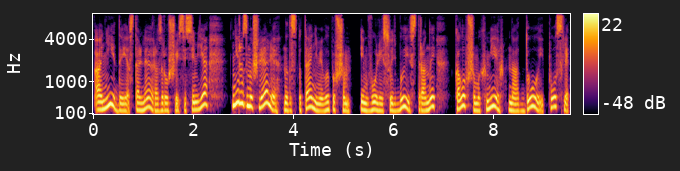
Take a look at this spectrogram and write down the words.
Они, да и остальная разросшаяся семья, не размышляли над испытаниями, выпавшим им волей судьбы и страны, коловшим их мир на «до» и «после».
